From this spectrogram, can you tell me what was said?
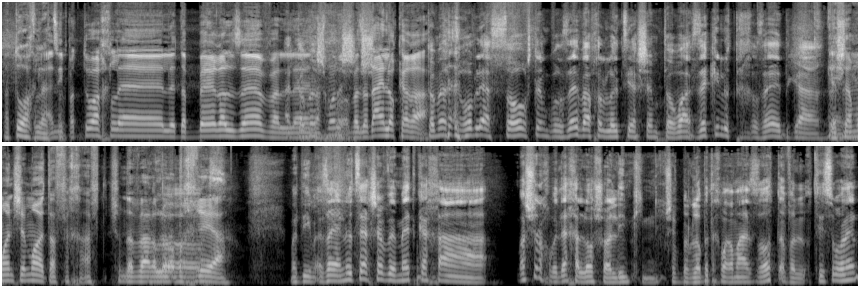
פתוח אני לעצור. פתוח ל- לדבר על זה, אבל אבל זה עדיין לא קרה. אתה אומר, קרוב לעשור שאתם כבר זה, ואף אחד לא הציע שם טוב. זה כאילו, זה אתגר. יש המון שמות, אף אחד, שום דבר לא לא. מכריע. מדהים. אז אני רוצה עכשיו באמת ככה משהו שאנחנו בדרך כלל לא שואלים, כי אני חושב לא בטח ברמה הזאת, אבל אותי סופר מעניין,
